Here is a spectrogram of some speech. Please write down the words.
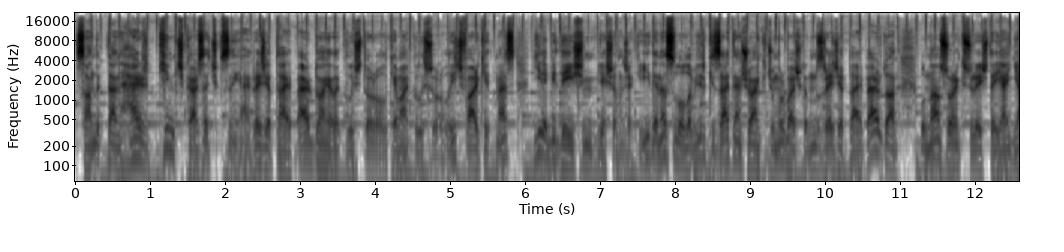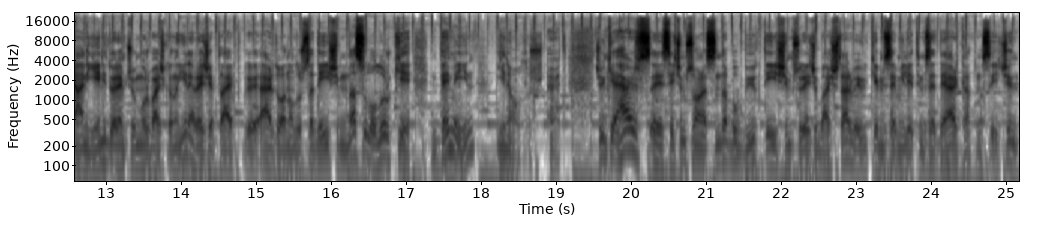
sandıktan her kim çıkarsa çıksın yani Recep Tayyip Erdoğan ya da Kılıçdaroğlu, Kemal Kılıçdaroğlu hiç fark etmez. Yine bir değişim yaşanacak. İyi de nasıl olabilir ki zaten şu anki Cumhurbaşkanımız Recep Tayyip Erdoğan bundan sonraki süreçte yani yeni dönem Cumhurbaşkanı yine Recep Tayyip e, Erdoğan olursa değişim nasıl olur ki demeyin yine olur. Evet. Çünkü her e, seçim sonrasında bu büyük değişim süreci başlar ve ülkemize, milletimize değer katması için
